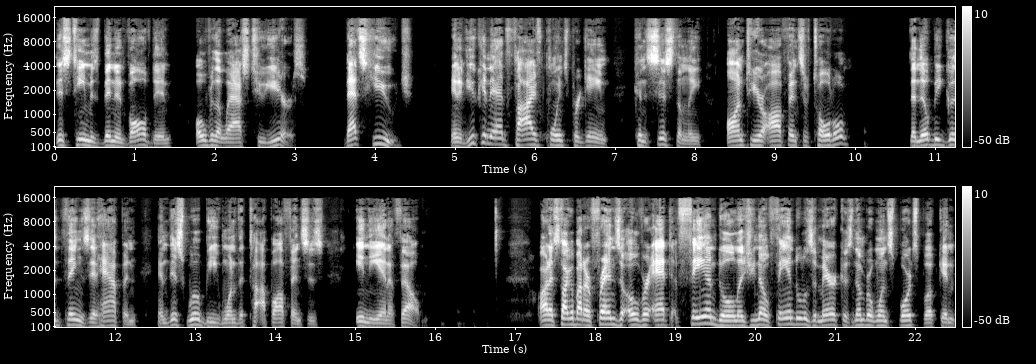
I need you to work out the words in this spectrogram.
this team has been involved in over the last two years. That's huge. And if you can add five points per game consistently onto your offensive total, then there'll be good things that happen. And this will be one of the top offenses in the NFL. All right, let's talk about our friends over at FanDuel. As you know, FanDuel is America's number one sports book. And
